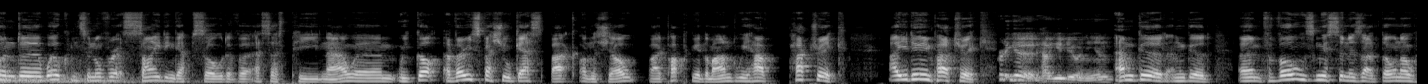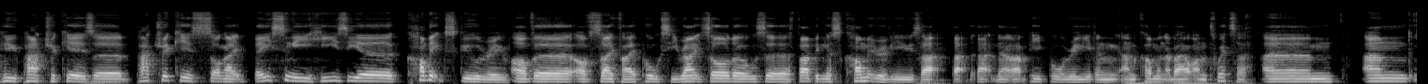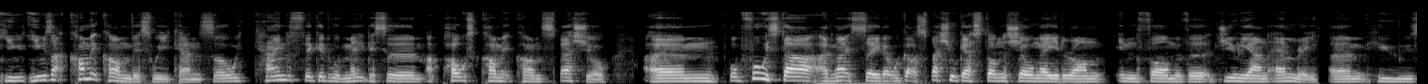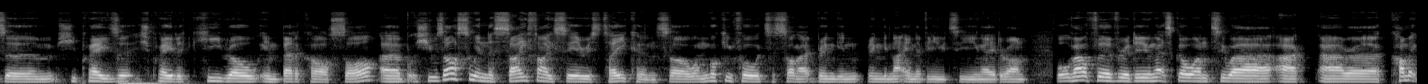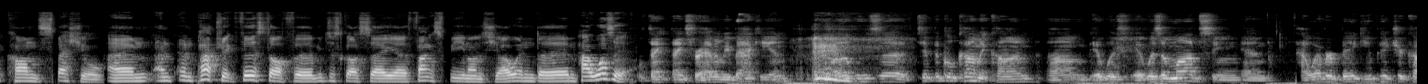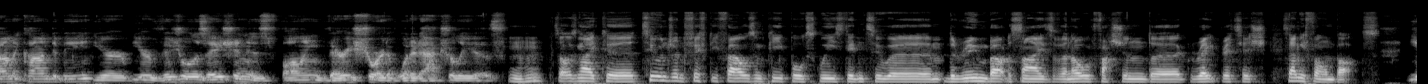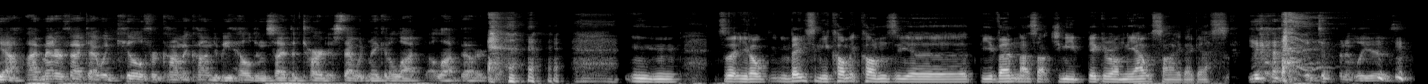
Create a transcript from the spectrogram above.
And uh, welcome to another exciting episode of uh, SFP Now. Um, we've got a very special guest back on the show by popular demand. We have Patrick. How you doing, Patrick? Pretty good. How you doing, Ian? I'm good. I'm good. Um, for those listeners that don't know who Patrick is, uh, Patrick is sort of like basically he's the uh, comics guru of uh, of Sci-Fi Pulse. He writes all those uh, fabulous comic reviews that that, that that people read and, and comment about on Twitter. Um, and he he was at Comic Con this weekend, so we kind of figured we'd make this um, a post Comic Con special. Um, well, before we start, I'd like to say that we've got a special guest on the show later on in the form of uh, Julie Ann Emery, um, who's um, she plays a, she played a key role in Better Call Saul, uh, but she was also in the sci-fi series Taken. So I'm looking forward to sort of like bringing bringing that interview to you later on. But without further ado, let's go on to our our, our uh, Comic Con special. Um, and and Patrick, first off, um, we just got to say uh, thanks for being on the show. And um, how was it? Well, thank, thanks for having me back, Ian. Well, it was a typical Comic Con. Um, it was it was a mob scene, and however big you picture Comic Con to be, your your visualization is falling very short of what it actually is. hmm So it was like uh, 250,000 people squeezed into um, the room about the size of an old-fashioned uh, Great British telephone box. Yeah, a matter of fact, I would kill for Comic Con to be held inside the TARDIS. That would make it a lot a lot better. hmm So you know, basically, Comic Con's the uh, the event that's actually bigger on the outside, I guess. Yeah, it definitely is.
